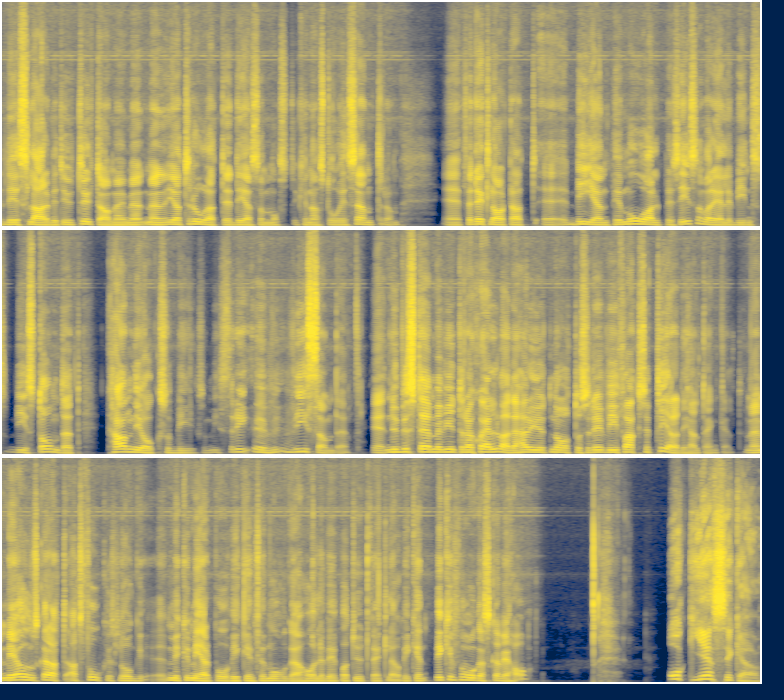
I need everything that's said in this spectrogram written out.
det är slarvigt uttryckt av mig, men, men jag tror att det är det som måste kunna stå i centrum. Eh, för det är klart att eh, BNP-mål, precis som vad det gäller biståndet, kan ju också bli liksom missvisande. Eh, nu bestämmer vi ju inte det här själva, det här är ju ett NATO så det, vi får acceptera det helt enkelt. Men, men jag önskar att, att fokus låg mycket mer på vilken förmåga håller vi på att utveckla och vilken, vilken förmåga ska vi ha? Och Jessica,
